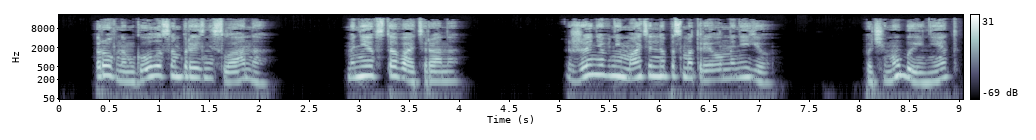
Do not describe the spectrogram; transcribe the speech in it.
— ровным голосом произнесла она. «Мне вставать рано». Женя внимательно посмотрела на нее. Почему бы и нет?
